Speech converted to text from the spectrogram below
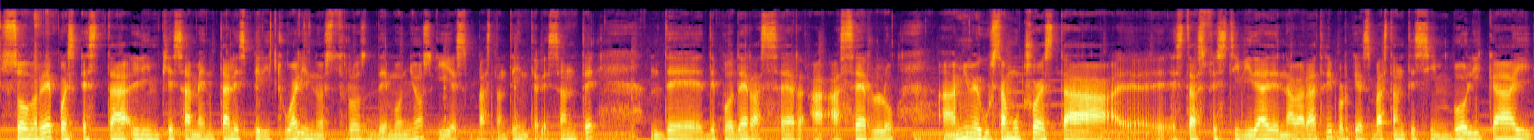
sobre pues esta limpieza mental, espiritual y nuestros demonios y es bastante interesante de, poder hacer, hacerlo. A mí me gusta mucho esta, eh, estas festividades de Navaratri porque es bastante simbólica y,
